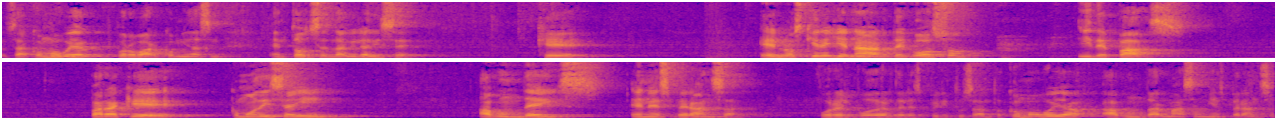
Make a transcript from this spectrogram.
o sea, ¿cómo voy a probar comida sin Entonces, la Biblia dice que Él nos quiere llenar de gozo y de paz para que, como dice ahí, abundéis en esperanza por el poder del Espíritu Santo. ¿Cómo voy a abundar más en mi esperanza?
